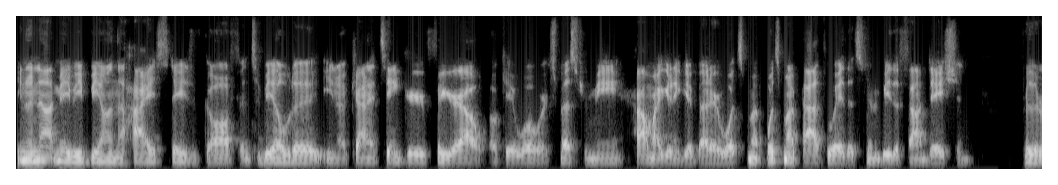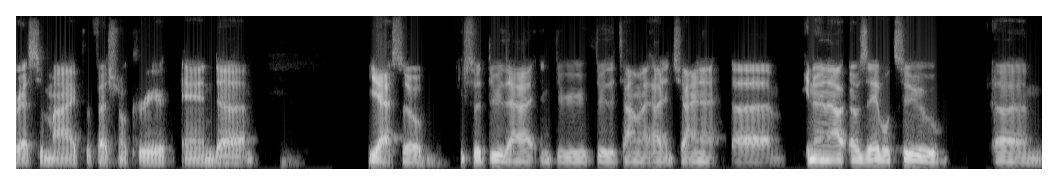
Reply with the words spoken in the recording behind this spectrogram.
you know, not maybe be on the highest stage of golf and to be able to, you know, kind of tinker, figure out, okay, what works best for me? How am I going to get better? What's my, what's my pathway that's going to be the foundation for the rest of my professional career? And, uh, yeah, so, so through that and through, through the time I had in China, um, you know, and I, I was able to, um,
